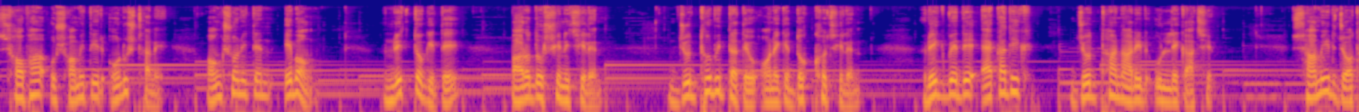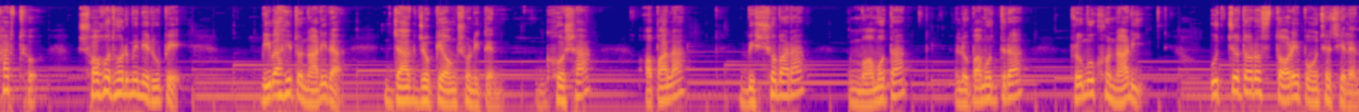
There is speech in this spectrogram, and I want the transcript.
সভা ও সমিতির অনুষ্ঠানে অংশ নিতেন এবং নৃত্যগীতে পারদর্শিনী ছিলেন। যুদ্ধবিদ্যাতেও অনেকে দক্ষ ছিলেন। ঋগ্বেদে একাধিক যোদ্ধা নারীর উল্লেখ আছে। স্বামীর যথার্থ সহধর্মিনী রূপে বিবাহিত নারীরা যাগযজ্ঞে অংশ নিতেন। ঘোষা, অপালা, বিশ্ববারা, মমতা, লোপামুদ্রা প্রমুখ নারী উচ্চতর স্তরে পৌঁছেছিলেন।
